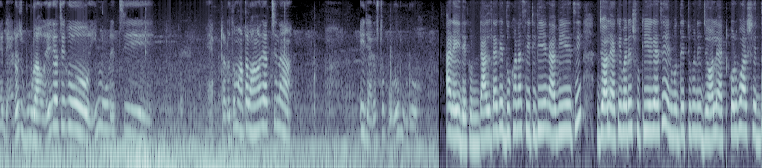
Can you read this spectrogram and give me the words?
এই ঢ্যাঁড়স বুড়া হয়ে গেছে গো, এই মরেছে। একটারও তো মাথা ভাঙা যাচ্ছে না। এই ঢ্যাঁড়সটা পুরো বুড়ো। আর এই দেখুন, ডালটাকে দুখানা সিটি দিয়ে নামিয়েছি জল একেবারে শুকিয়ে গেছে, এর মধ্যে একটুখানি জল অ্যাড করব আর সেদ্ধ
